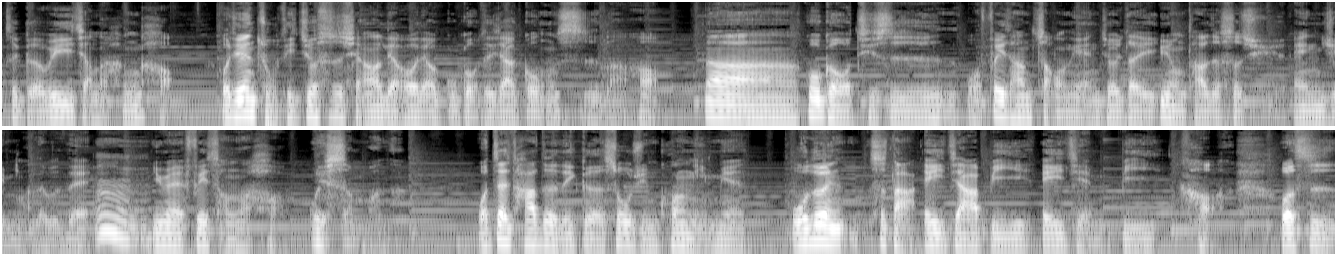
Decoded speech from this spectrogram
这个 V 讲的很好。我今天主题就是想要聊一聊 Google 这家公司了哈。那 Google 其实我非常早年就在运用它的 Search Engine 嘛，对不对？嗯，因为非常的好。为什么呢？我在它的一个搜寻框里面，无论是打 A 加 B，A 减 B，好，或是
